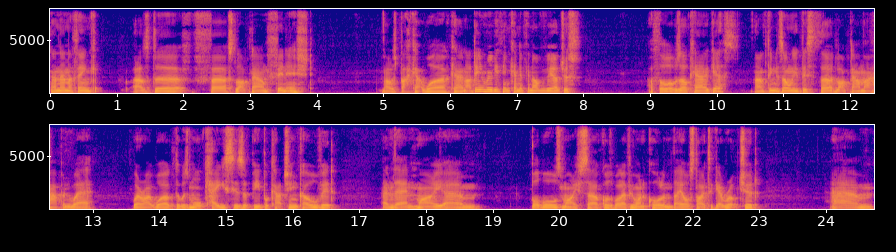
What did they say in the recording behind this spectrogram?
and then I think as the first lockdown finished, I was back at work and I didn't really think anything of it. I just, I thought it was okay, I guess. I think it's only this third lockdown that happened where, where I worked, there was more cases of people catching COVID, and then my um, bubbles, my circles, whatever you want to call them, they all started to get ruptured. Um,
